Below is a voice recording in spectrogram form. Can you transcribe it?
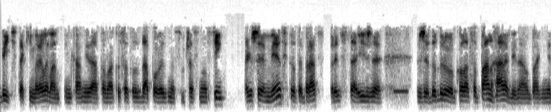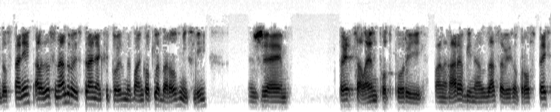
byť takým relevantným kandidátom, ako sa to zdá povedzme v súčasnosti. Takže viem si toto predstaviť, že, že do druhého kola sa pán Harabin naopak nedostane, ale zase na druhej strane, ak si povedzme pán Kotleba rozmyslí, že predsa len podporí pána Harabina, zdá sa v jeho prospech,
